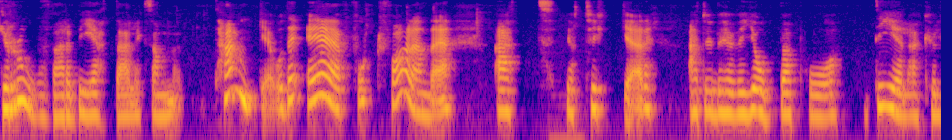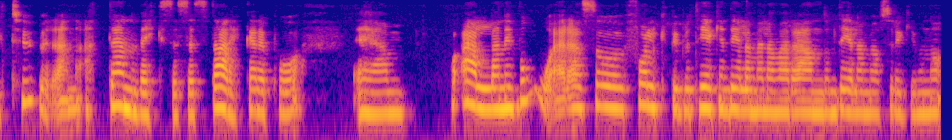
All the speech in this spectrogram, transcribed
grovarbeta liksom, tanke. Och det är fortfarande att jag tycker att vi behöver jobba på dela-kulturen, att den växer sig starkare på, eh, på alla nivåer. Alltså folkbiblioteken delar mellan varandra, de delar med oss region,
